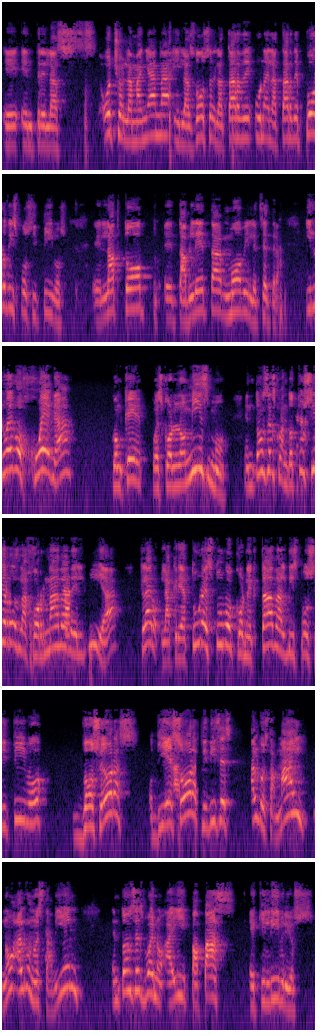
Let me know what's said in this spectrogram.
eh, entre las 8 de la mañana y las 12 de la tarde, 1 de la tarde, por dispositivos, eh, laptop, tableta, móvil, etcétera. Y luego juega con qué? Pues con lo mismo. Entonces, cuando tú cierras la jornada del día, Claro, la criatura estuvo conectada al dispositivo 12 horas o 10 horas y dices, algo está mal, ¿no? Algo no está bien. Entonces, bueno, ahí papás, equilibrios.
